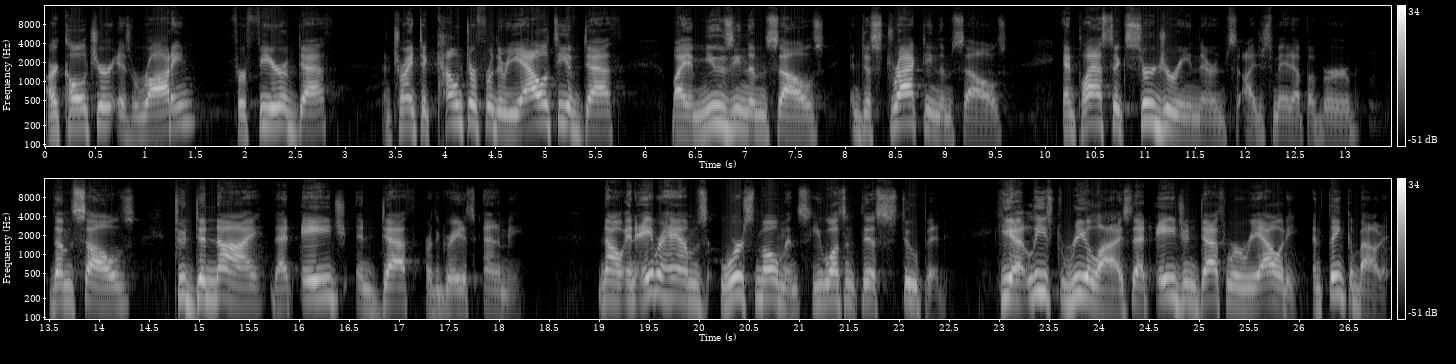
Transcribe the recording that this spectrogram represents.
Our culture is rotting for fear of death and trying to counter for the reality of death by amusing themselves and distracting themselves and plastic surgery in there, I just made up a verb, themselves to deny that age and death are the greatest enemy. Now, in Abraham's worst moments, he wasn't this stupid. He at least realized that age and death were a reality. And think about it.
